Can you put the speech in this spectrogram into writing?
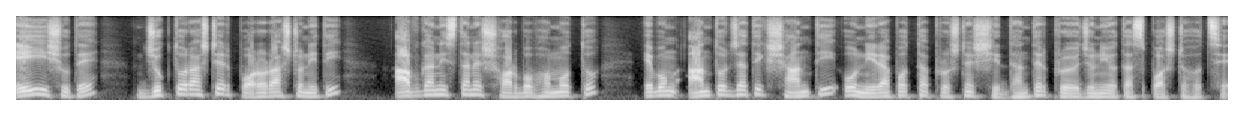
এই ইস্যুতে যুক্তরাষ্ট্রের পররাষ্ট্রনীতি, আফগানিস্তানের সর্বভৌমত্ব এবং আন্তর্জাতিক শান্তি ও নিরাপত্তা প্রশ্নের সিদ্ধান্তের প্রয়োজনীয়তা স্পষ্ট হচ্ছে।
